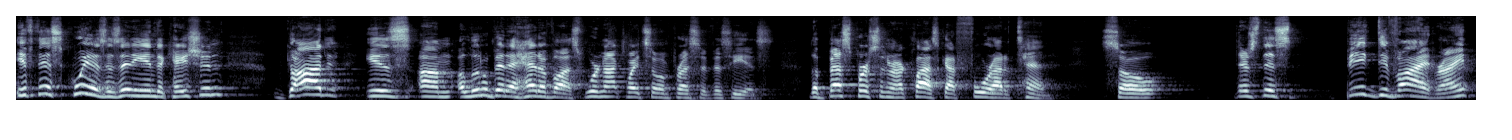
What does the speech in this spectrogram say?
if this quiz is any indication, God is um, a little bit ahead of us. We're not quite so impressive as He is. The best person in our class got four out of 10. So there's this big divide, right?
